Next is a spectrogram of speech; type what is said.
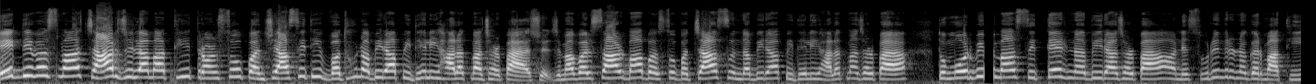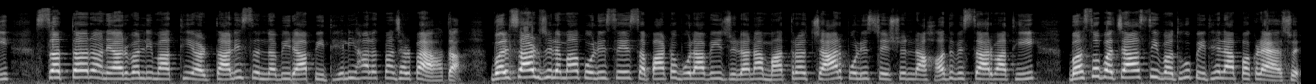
એક દિવસમાં ચાર જિલ્લામાંથી ત્રણસો પંચ્યાસીથી વધુ નબીરા પીધેલી હાલતમાં ઝડપાયા છે. જેમાં વલસાડમાં બસો પચાસ નબીરા પીધેલી હાલતમાં ઝડપાયા. તો મોરબીમાં સિત્તેર નબીરા ઝડપાયા અને સુરેન્દ્રનગરમાંથી સત્તર અને અરવલ્લીમાંથી અડતાલીસ નબીરા પીધેલી હાલતમાં ઝડપાયા હતા. વલસાડ જિલ્લામાં પોલીસે સપાટો બોલાવી જિલ્લાના માત્ર ચાર પોલીસ સ્ટેશનના હદ વિસ્તારમાંથી બસો પચાસથી વધુ પીધેલા પકડાયા છે.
